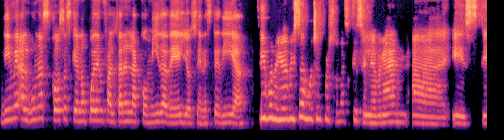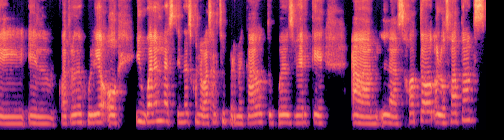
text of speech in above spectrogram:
dime algunas cosas que no pueden faltar en la comida de ellos en este día. Sí, bueno, yo he visto a muchas personas que celebran uh, este, el 4 de julio o igual en las tiendas cuando vas al supermercado, tú puedes ver que las hot dogs o los hot dogs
